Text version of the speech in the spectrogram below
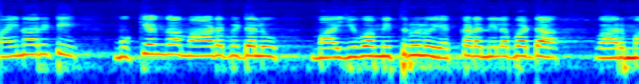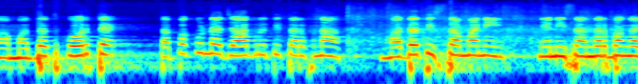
మైనారిటీ ముఖ్యంగా మా ఆడబిడ్డలు మా యువ మిత్రులు ఎక్కడ నిలబడ్డా వారు మా మద్దతు కోరితే తప్పకుండా జాగృతి తరఫున మద్దతు ఇస్తామని నేను ఈ సందర్భంగా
